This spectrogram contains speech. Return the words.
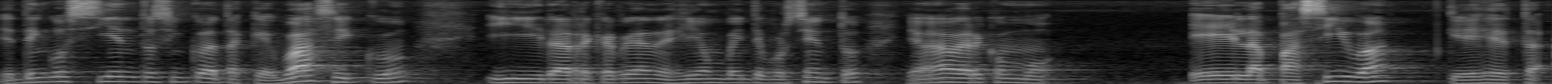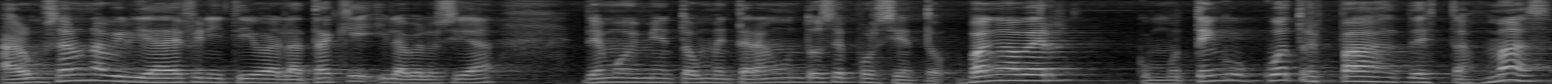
ya tengo 105 de ataque básico y la recarga de energía un 20%. Ya van a ver como eh, la pasiva, que es esta, al usar una habilidad definitiva, el ataque y la velocidad de movimiento aumentarán un 12%. Van a ver, como tengo 4 espadas de estas más,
